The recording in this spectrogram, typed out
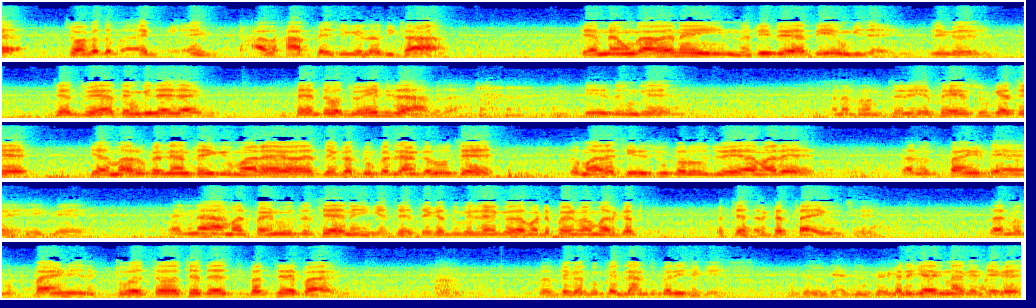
ચોગત હાફ પેસી ગયેલો દીઠા. તેમને ઊંઘ આવે નહીં, નથી જોયા તે ઊંઘી જાય. શું કહ્યું? જે જોયા તે ઊંઘી જાય સાહેબ? તો એ તો જોઈ લીધા બધા. તે જ ઊંઘે? અને બ્રહ્મચર્ય એ તો એ શું કે છે કે અમારું કલ્યાણ થઈ ગયું. મારે જગતનું કલ્યાણ કરવું છે. તો મારે શી શું કરવું જોઈએ? અમારે પાણી બે, એક બે. ના, અમારે પૈણવું તો છે નહીં કે છે. જગતનું કલ્યાણ કરવા માટે પૈણવામાં હરકત વચ્ચે હરકત થાય એવું છે. પાણી તું તો છે તે ભક્તે પાડ તો જગતનું કલ્યાણ તું કરી શકીશ. કરી શકે ના કરી શકે?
